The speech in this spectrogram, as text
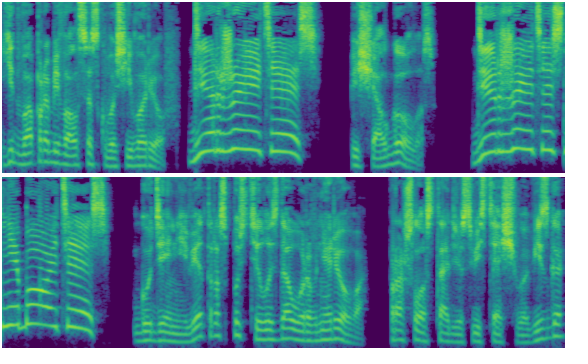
едва пробивался сквозь его рев. «Держитесь!» – пищал голос. «Держитесь, не бойтесь!» Гудение ветра спустилось до уровня рева, прошло стадию свистящего визга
